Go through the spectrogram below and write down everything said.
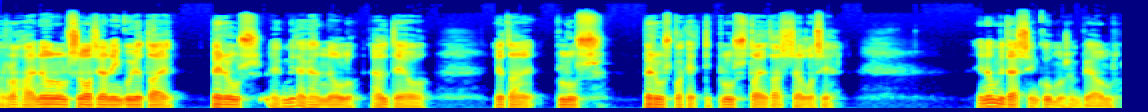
rahaa. Ja ne on ollut sellaisia niin kuin jotain perus, eikö mitäkään ne on ollut, LTO, jotain plus, peruspaketti plus tai jotain sellaisia. Ei ne ole mitään sen kummosempia ollut.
